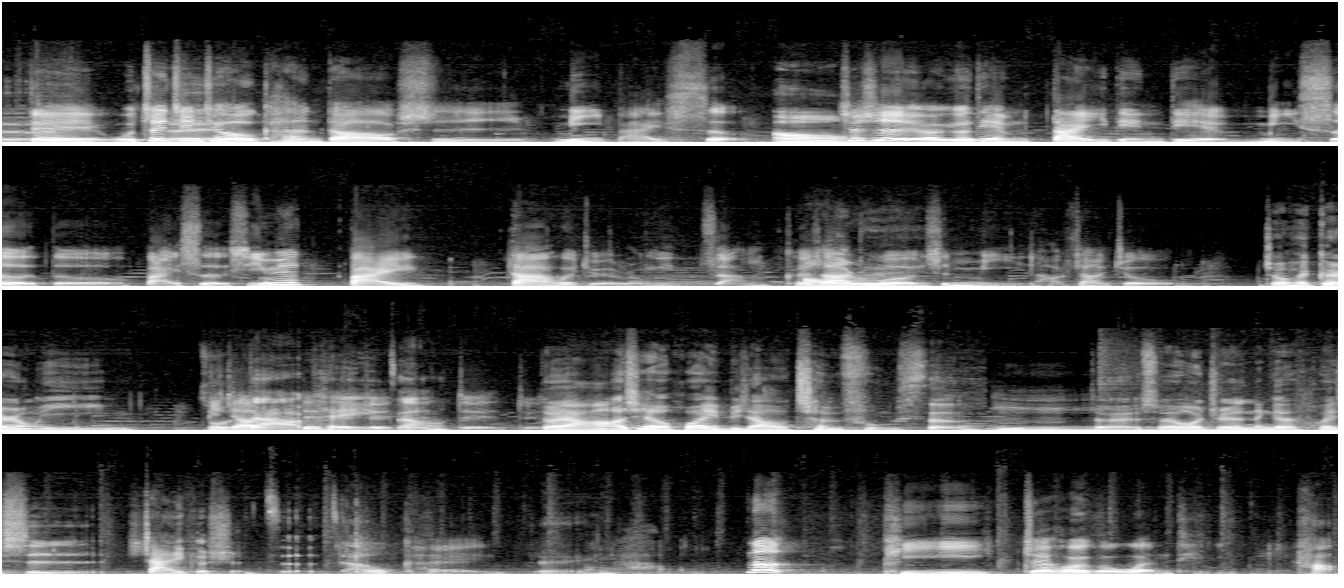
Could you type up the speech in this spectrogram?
洋。对，我最近就有看到是米白色，哦，就是有有点带一点点米色的白色系，因为白大家会觉得容易脏，可是它如果是米，好像就就会更容易比较搭配，这样，对对对。对，对啊，而且会比较衬肤色，嗯嗯，对，所以我觉得那个会是下一个选择，OK，对，好，那皮衣最后一个问题，好，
